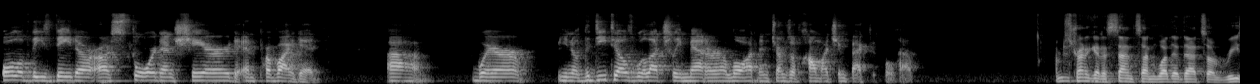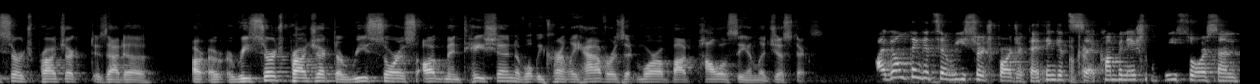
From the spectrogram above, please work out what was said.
all of these data are stored and shared and provided, uh, where you know the details will actually matter a lot in terms of how much impact it will have. I'm just trying to get a sense on whether that's a research project, is that a, a, a research project, a resource augmentation of what we currently have, or is it more about policy and logistics? I don't think it's a research project. I think it's Okay. a combination of resource and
